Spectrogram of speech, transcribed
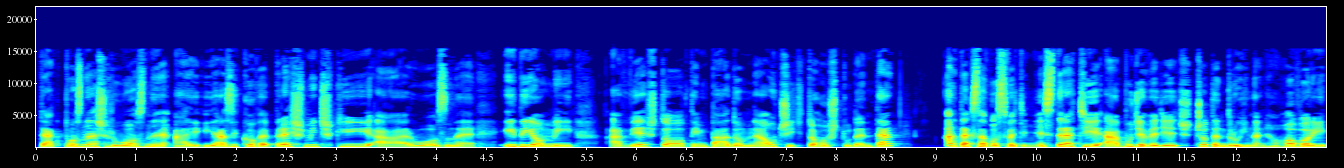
tak poznáš rôzne aj jazykové prešmičky a rôzne idiomy a vieš to tým pádom naučiť toho študenta a tak sa vo svete nestratí a bude vedieť, čo ten druhý na ňo hovorí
